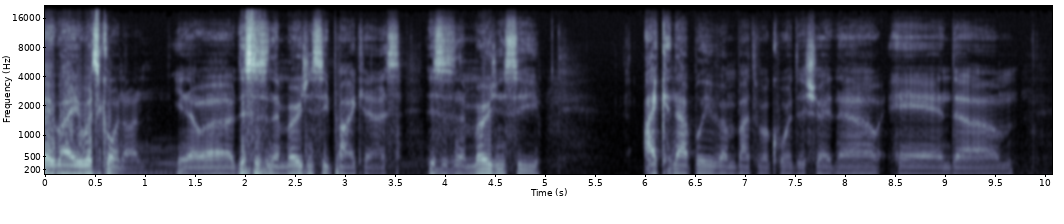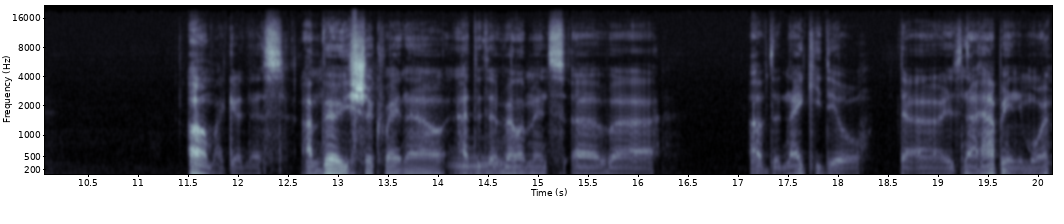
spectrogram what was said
everybody, what's going on? You know, uh, this is an emergency podcast. This is an emergency. I cannot believe I'm about to record this right now, and um, oh my goodness, I'm very shook right now at the developments of uh, of the Nike deal that uh, is not happening anymore.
